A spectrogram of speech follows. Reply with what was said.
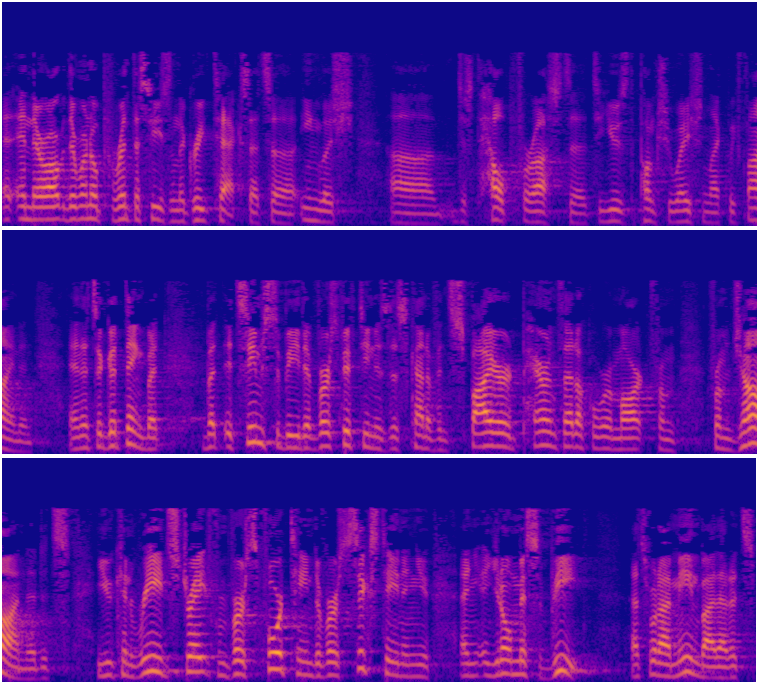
and there are, there were no parentheses in the Greek text. That's uh, English, uh, just help for us to, to use the punctuation like we find, and, and it's a good thing, but but it seems to be that verse 15 is this kind of inspired parenthetical remark from, from John that it's, you can read straight from verse 14 to verse 16 and you, and you don't miss a beat. That's what I mean by that. It's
